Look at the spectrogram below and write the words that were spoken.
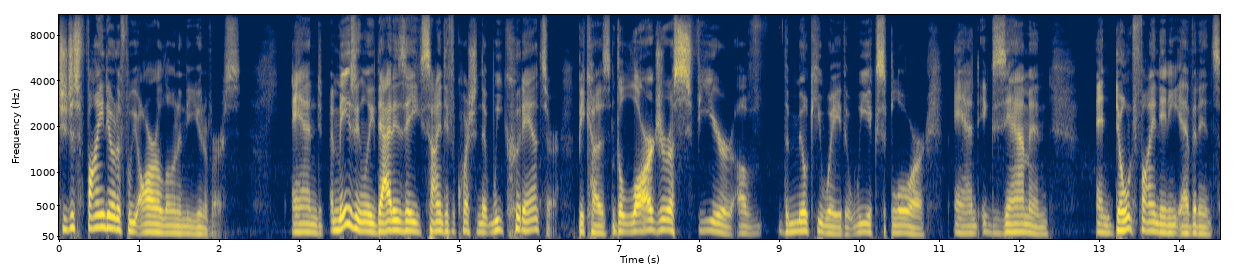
to just find out if we are alone in the universe. And amazingly, that is a scientific question that we could answer because the larger a sphere of the Milky Way that we explore and examine and don't find any evidence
